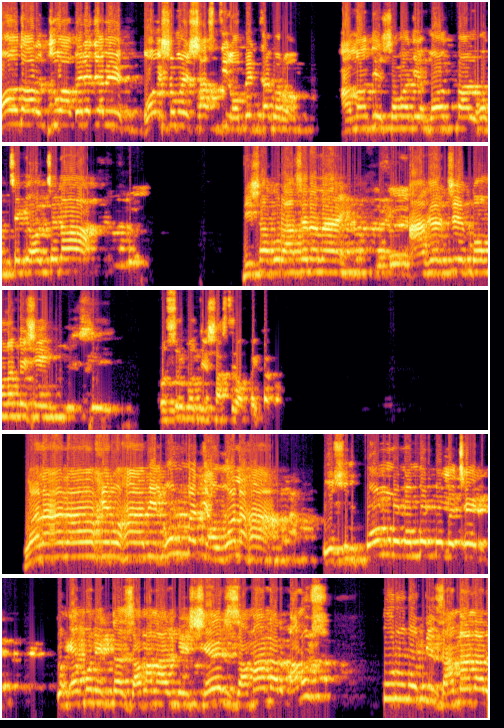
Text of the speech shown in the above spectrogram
মদ আর জুয়া বেড়ে যাবে, ওই সময় শাস্তির অপেক্ষা করো। আমাদের সমাজে মদ পান হচ্ছে কি হচ্ছে না? নিশাপুর আছে না নাই? আগের চেয়ে কম না বেশি? রসুল বলতে শাস্তির অপেক্ষা করো। রাসূল 15 নম্বর বলেছেন, তো এমন একটা জামানা আসবে, শেষ জামানার মানুষ পূর্ববর্তী জামানার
